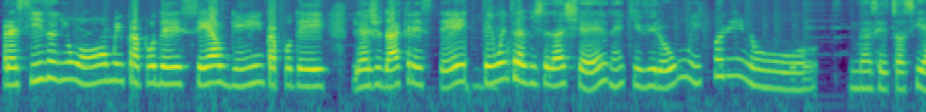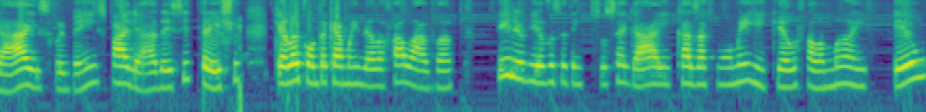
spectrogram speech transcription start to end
precisa de um homem para poder ser alguém, para poder lhe ajudar a crescer. Tem uma entrevista da Cher, né? Que virou um ícone no, nas redes sociais, foi bem espalhada esse trecho que ela conta que a mãe dela falava: Filha, um dia você tem que sossegar e casar com um homem rico. E ela fala: Mãe, eu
